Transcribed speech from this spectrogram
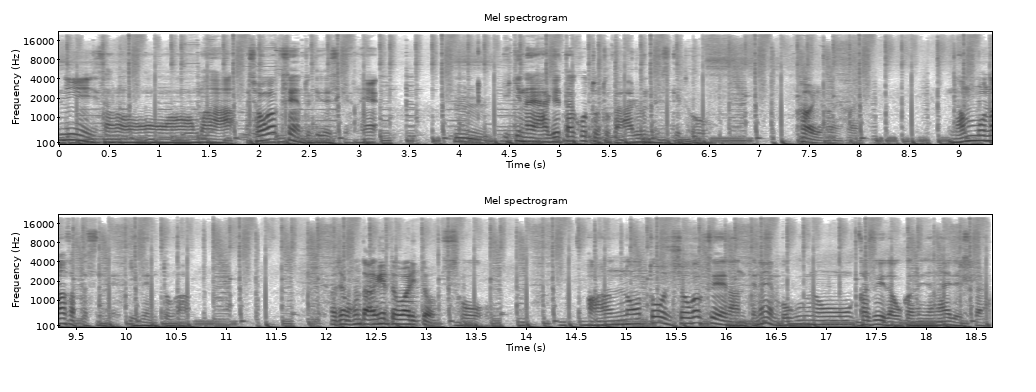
ーにそのまあ小学生の時ですけどね。うん、うん、いきなりあげたこととかあるんですけど。はいはいはい。何もなかったですねイベントはあじゃあもう本当上げて終わりと。そうあの当時小学生なんてね僕の稼いだお金じゃないですから。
